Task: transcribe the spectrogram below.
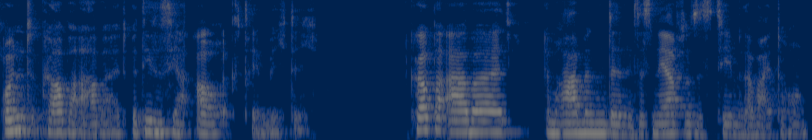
Und Körperarbeit wird dieses Jahr auch extrem wichtig. Körperarbeit im Rahmen des Nervensystems Erweiterung.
